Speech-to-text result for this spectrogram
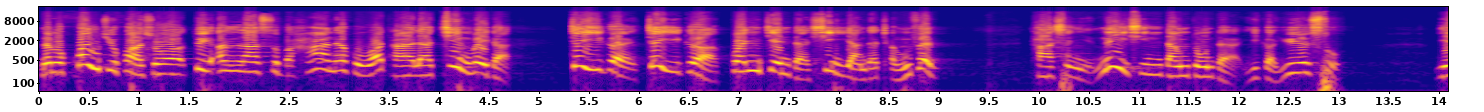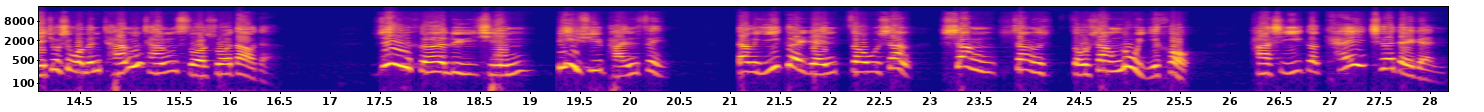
那么换句话说，对安拉苏巴哈的活塔拉敬畏的这一个这一个关键的信仰的成分，它是你内心当中的一个约束，也就是我们常常所说到的，任何旅行必须盘费。当一个人走上上上走上路以后，他是一个开车的人，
